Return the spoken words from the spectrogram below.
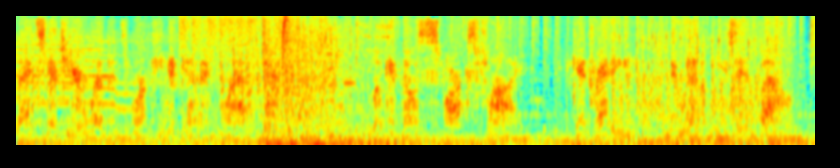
Let's get your weapons working again and blast them! Look at those sparks flying. Get ready, new enemies inbound.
